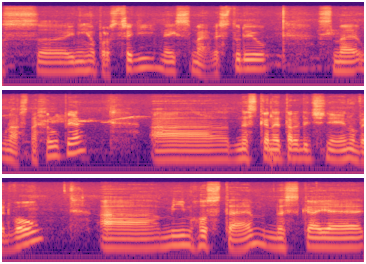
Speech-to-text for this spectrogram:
z jiného prostředí, nejsme ve studiu, jsme u nás na chalupě a dneska netradičně jenom ve dvou a mým hostem dneska je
